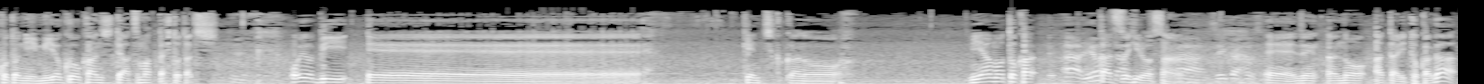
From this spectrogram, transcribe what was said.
ことに魅力を感じて集まった人たち、および、えー建築家の宮本か勝弘さん。えー前あのあたりとかが、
